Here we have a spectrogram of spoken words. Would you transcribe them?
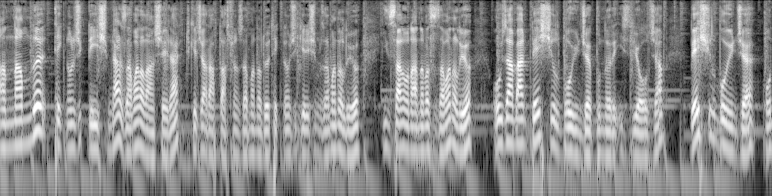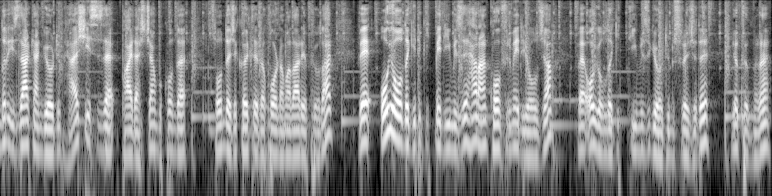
anlamlı teknolojik değişimler zaman alan şeyler. Tüketici adaptasyon zaman alıyor, teknolojik gelişim zaman alıyor. İnsan onu anlaması zaman alıyor. O yüzden ben 5 yıl boyunca bunları izliyor olacağım. 5 yıl boyunca onları izlerken gördüğüm her şeyi sizle paylaşacağım. Bu konuda son derece kaliteli raporlamalar yapıyorlar. Ve o yolda gidip gitmediğimizi her an konfirme ediyor olacağım ve o yolda gittiğimizi gördüğümüz sürece de yatırımlara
